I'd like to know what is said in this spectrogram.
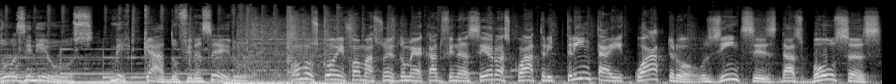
012 News, Mercado Financeiro. Vamos com informações do mercado financeiro às 4h34. Os índices das bolsas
